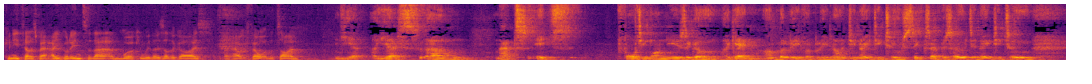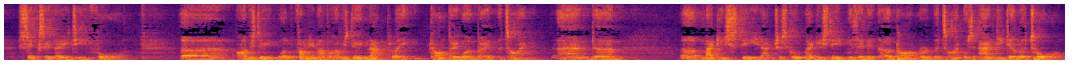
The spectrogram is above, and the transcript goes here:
Can you tell us about how you got into that and working with those other guys and how it felt at the time? Yeah, yes, um, that's it's 41 years ago. Again, unbelievably, 1982, six episodes in 82, six in 84. Uh, I was doing well. Funny enough, I was doing that play, Can't Pay, Won't Pay, at the time, and. Um, uh, Maggie Steed, actress called Maggie Steed, was in it. Her partner at the time was Andy de la Tour,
